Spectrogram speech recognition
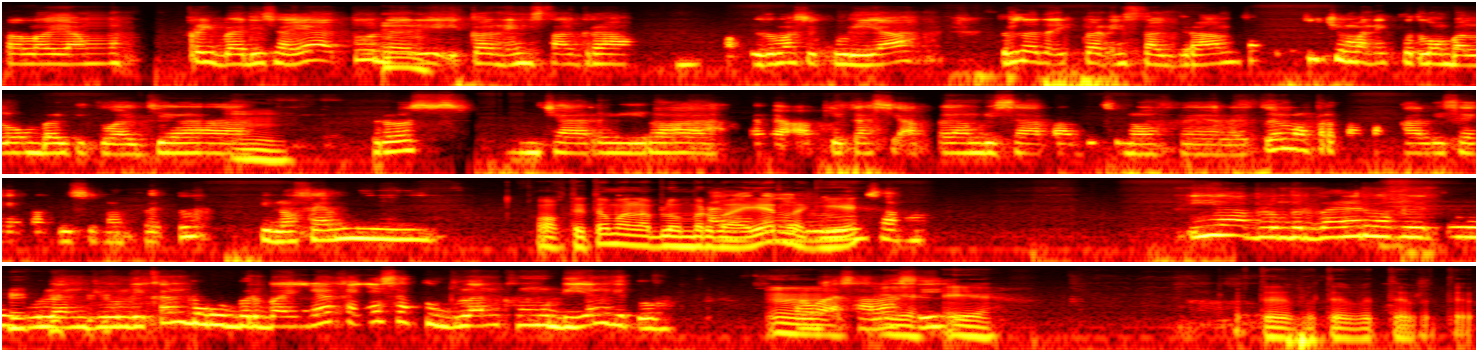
Kalau yang pribadi saya itu hmm. dari iklan Instagram. Waktu itu masih kuliah terus ada iklan Instagram itu cuma ikut lomba-lomba gitu aja. Hmm. terus mencari lah kayak aplikasi apa yang bisa publish novel. Itu emang pertama kali saya publish novel itu di Novelmi waktu itu malah belum berbayar Tanya lagi ya? sama, iya belum berbayar waktu itu bulan Juli. Kan baru berbayarnya kayaknya satu bulan kemudian gitu. Hmm, kalau nggak salah iya, sih. iya. Betul betul betul betul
